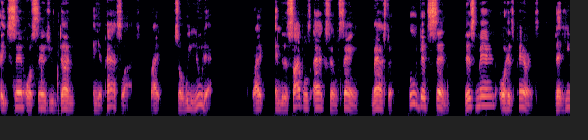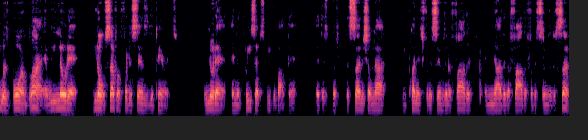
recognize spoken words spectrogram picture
a sin or sins you've done in your past lives, right? So we knew that, right? And the disciples asked him, saying, Master, who did sin, this man or his parents, that he was born blind? And we know that you don't suffer for the sins of your parents We know that in the precepts speak about that, that the, the, the son shall not be punished for the sins of the father, and neither the father for the sins of the son.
